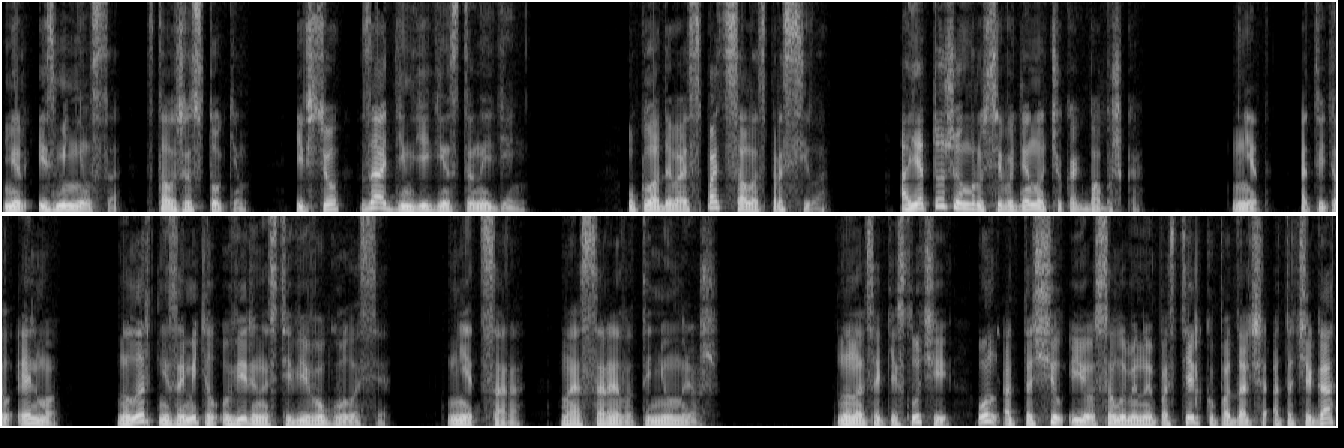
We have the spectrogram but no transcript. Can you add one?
Мир изменился, стал жестоким. И все за один единственный день. Укладываясь спать, Сала спросила. «А я тоже умру сегодня ночью, как бабушка?» «Нет», — ответил Эльмо, но Лерт не заметил уверенности в его голосе. «Нет, Сара, моя Сарелла, ты не умрешь». Но на всякий случай он оттащил ее соломенную постельку подальше от очага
